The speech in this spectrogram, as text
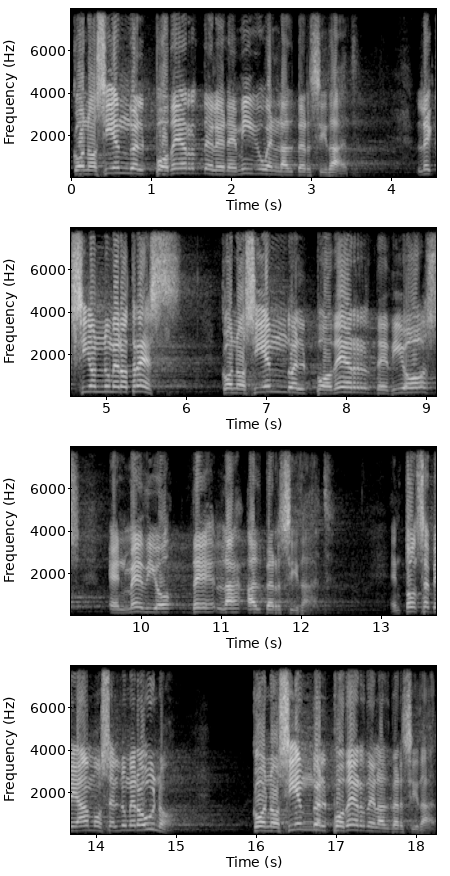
conociendo el poder del enemigo en la adversidad. Lección número tres, conociendo el poder de Dios en medio de la adversidad. Entonces veamos el número uno, conociendo el poder de la adversidad.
